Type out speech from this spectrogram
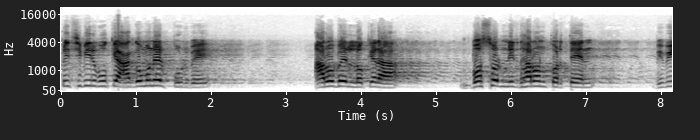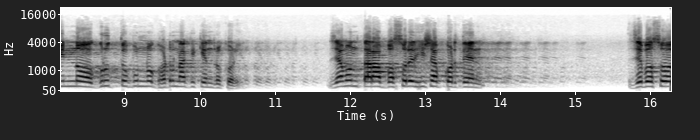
পৃথিবীর বুকে আগমনের পূর্বে আরবের লোকেরা বছর নির্ধারণ করতেন বিভিন্ন গুরুত্বপূর্ণ ঘটনাকে কেন্দ্র করে। যেমন তারা বছরের হিসাব করতেন, যে বছর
